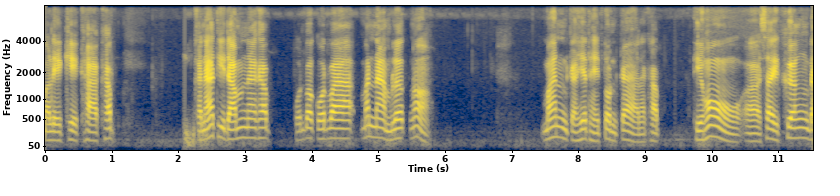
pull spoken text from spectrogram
มะเร็งเคคาครับขณะที่ดำนะครับ ลปรากฏว่ามันน้ำเลิกเนาะมันก็เฮ็ดให้ต้นกล้านะครับ ที่ห้อใส่เครื่องด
